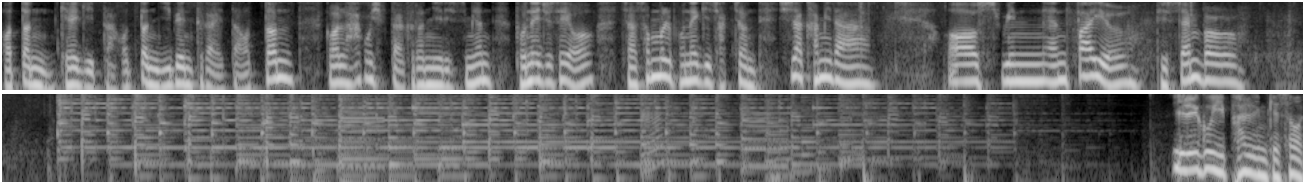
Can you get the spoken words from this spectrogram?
어떤 계획이 있다, 어떤 이벤트가 있다, 어떤 걸 하고 싶다, 그런 일 있으면 보내주세요. 자, 선물 보내기 작전 시작합니다. Earth, Wind and Fire, December. (1928님께서)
